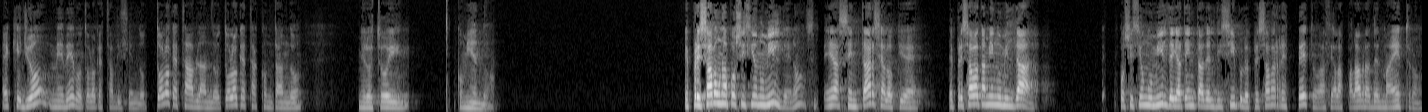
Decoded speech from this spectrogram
Es que yo me bebo todo lo que estás diciendo, todo lo que estás hablando, todo lo que estás contando, me lo estoy comiendo. Expresaba una posición humilde, ¿no? Era sentarse a los pies. Expresaba también humildad, posición humilde y atenta del discípulo. Expresaba respeto hacia las palabras del maestro.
